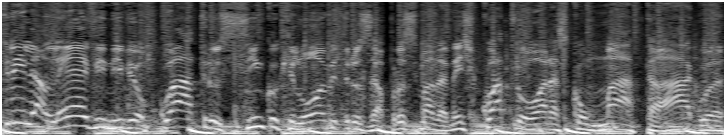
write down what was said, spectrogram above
Trilha leve, nível 4, 5 quilômetros, aproximadamente 4 horas com mata, água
